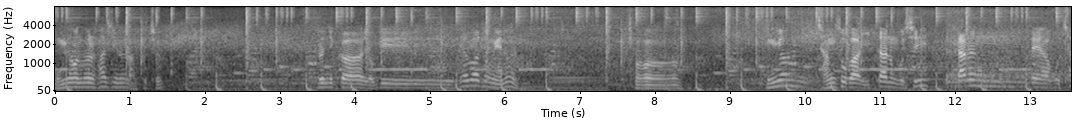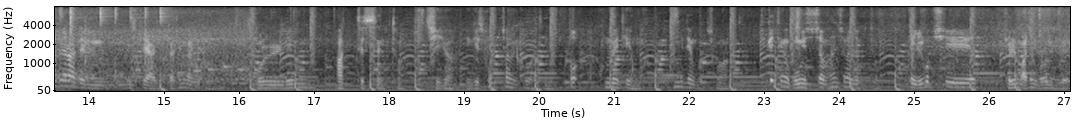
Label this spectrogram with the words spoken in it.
공연을 하지는 않겠죠 그러니까 여기 해화동에는 어, 공연 장소가 있다는 곳이 다른 데하고 차별화되는 게 아닐까 생각이 돼요. 볼림 아트센터. 지하. 이게 소극장일 것 같은데. 어? 코미디 연극. 코미디 연극 좋아합니다. 티켓팅은 공연 시작 1시간 전부터. 그러니까 7시에 결 맞은 물었는데.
